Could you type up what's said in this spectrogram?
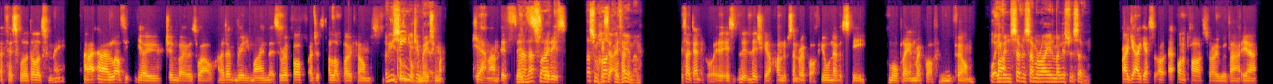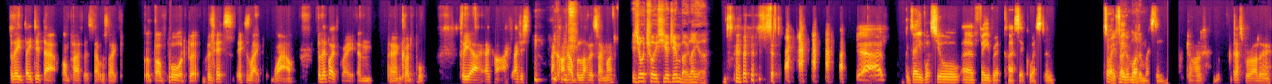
a fistful of dollars for me. And I, and I love Yo Jimbo as well. And I don't really mind that it's a rip off. I just, I love both films. Have you It seen Yojimbo? Yeah, man. It's, Man, it's that's like- it is, That's some It's a- hardcore it's a- viewing, man. it's identical. It- It's literally a hundred percent rip off. You'll never see more blatant rip off in film. What But- even Seven Samurai and Magnificent Seven? I, I guess uh, on a par, sorry, with that, yeah. But they, they did that on purpose. That was like above board. But with this, it's like, wow. But they're both great and they're incredible. So yeah, I I can't, I, I just, I can't help but love it so much. Is your choice Yojimbo later? yeah. Dave, what's your uh, favorite classic western? Sorry, favorite modern. modern western. God, Desperado.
